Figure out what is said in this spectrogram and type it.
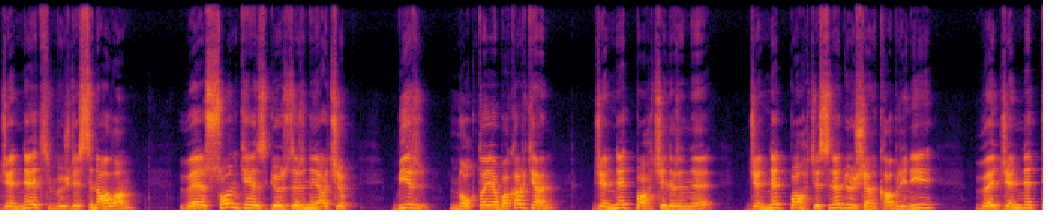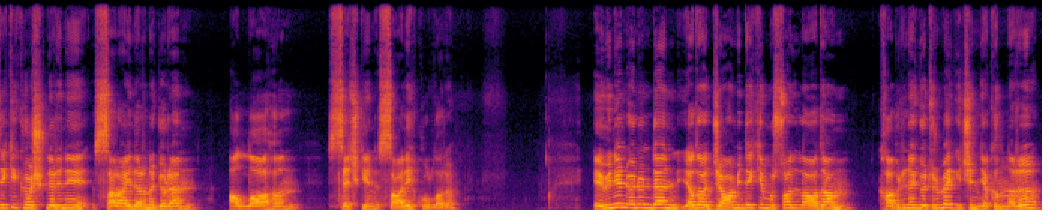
cennet müjdesini alan ve son kez gözlerini açıp bir noktaya bakarken cennet bahçelerini, cennet bahçesine dönüşen kabrini ve cennetteki köşklerini, saraylarını gören Allah'ın seçkin salih kulları. Evinin önünden ya da camideki musalladan kabrine götürmek için yakınları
